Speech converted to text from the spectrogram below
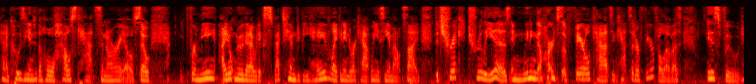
kind of cozy into the whole house cat scenario. So for me, I don't know that I would expect him to behave like an indoor cat when you see him outside. The trick truly is in winning the hearts of feral cats and cats that are fearful of us is food.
